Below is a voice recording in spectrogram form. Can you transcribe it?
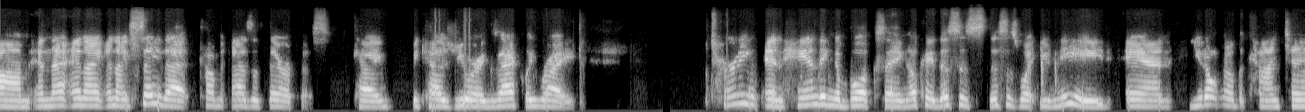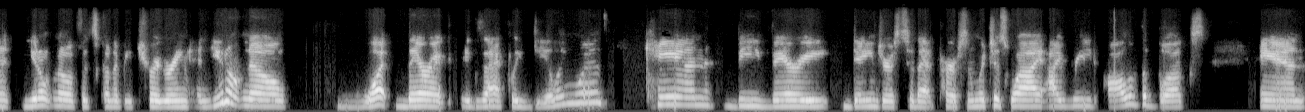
um, and that and i and i say that come as a therapist okay? Because you are exactly right. Turning and handing a book saying okay this is this is what you need and you don't know the content you don't know if it's going to be triggering and you don't know what they're exactly dealing with can be very dangerous to that person which is why i read all of the books and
